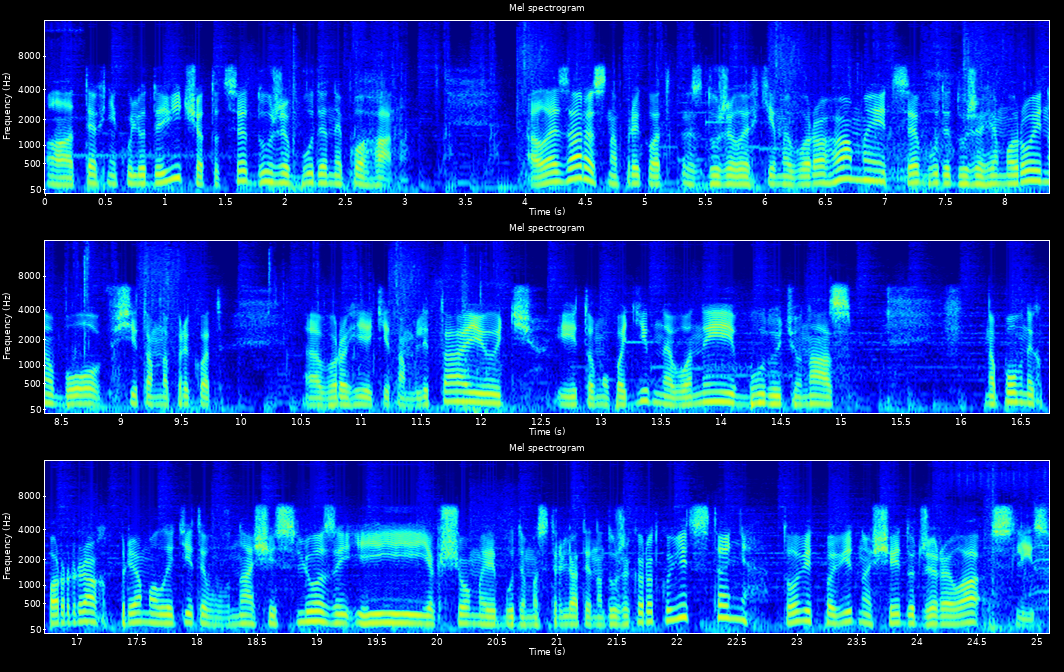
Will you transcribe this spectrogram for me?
а, техніку льодовіччя, то це дуже буде непогано. Але зараз, наприклад, з дуже легкими ворогами це буде дуже геморойно, бо всі там, наприклад, е, вороги, які там літають і тому подібне, вони будуть у нас на повних парах прямо летіти в наші сльози. І якщо ми будемо стріляти на дуже коротку відстань, то відповідно ще й до джерела сліз.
